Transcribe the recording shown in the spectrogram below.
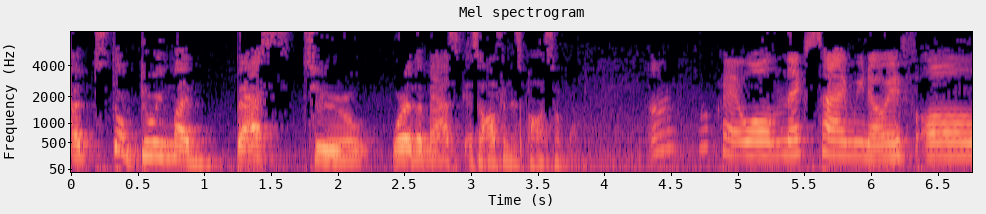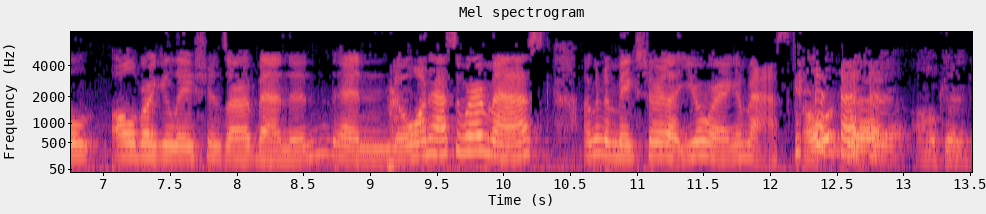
I'm still doing my best to wear the mask as often as possible. Uh, okay, well, next time, you know, if all all regulations are abandoned and no one has to wear a mask, I'm going to make sure that you're wearing a mask. Oh, okay, okay,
